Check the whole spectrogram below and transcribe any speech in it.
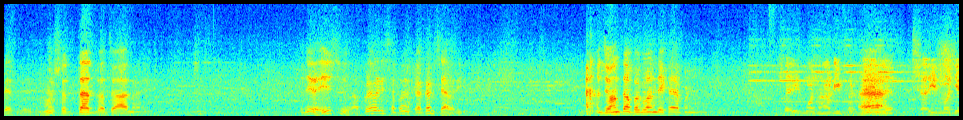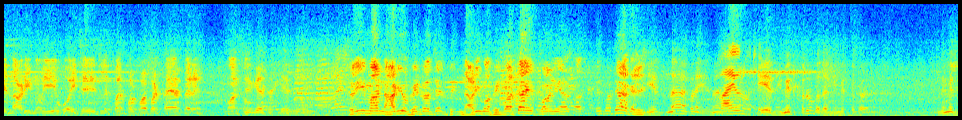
લેશે હું શુદ્ધતા જ છું, નહીં. પછી રહીશું આપણે વળી સપન પ્રકટ છે આ વળી જાણતા ભગવાન દેખાય આપણને શરીરમાં નાડી ફટ હા. શરીરમાં જે નાડીનો એ હોય છે એટલે ફરફર ફરફર થયા કરે? શરીરમાં નાડીઓ ફેરફાર છે નાડીમાં ફેરફાર થાય પણ એ આ- આ ફેરફાર થયા કરે છે ના પણ એ ના. વાયુનો છે. એ નિમિત્ત ખરું બધા નિમિત્ત તો ખરા. નિમિત્ત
